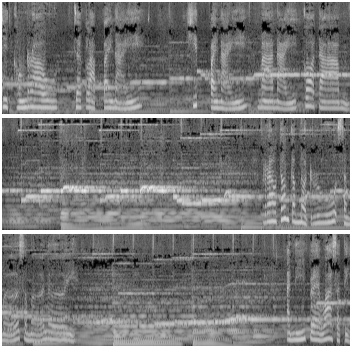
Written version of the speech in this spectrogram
จิตของเราจะกลับไปไหน คิดไปไหน มาไหนก็ตาม ต้องกำหนดรู้เสมอเสมอเลย อันนี้แปลว่าสติ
